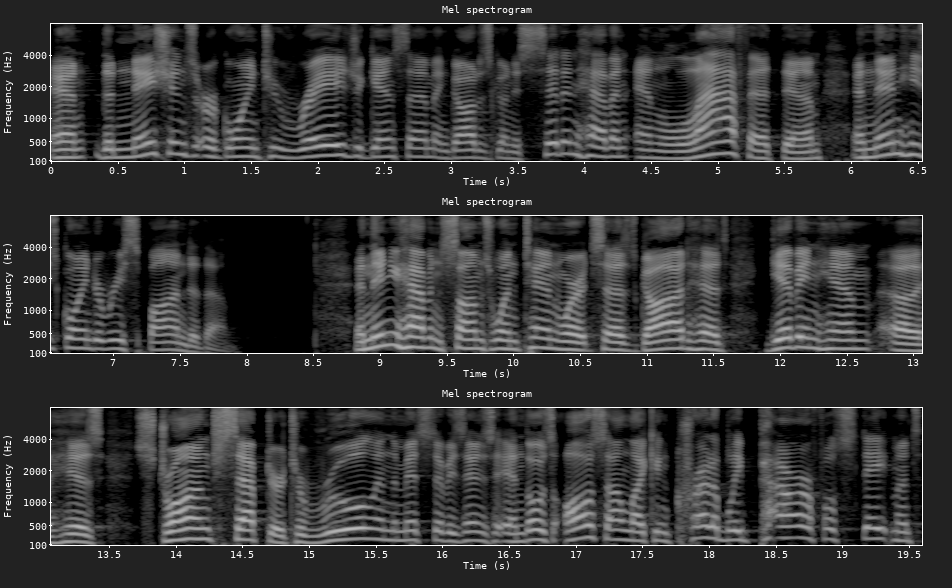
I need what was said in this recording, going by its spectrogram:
and the nations are going to rage against them, and God is going to sit in heaven and laugh at them, and then He's going to respond to them. And then you have in Psalms 110 where it says God has given him uh, his strong scepter to rule in the midst of his enemies. And those all sound like incredibly powerful statements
